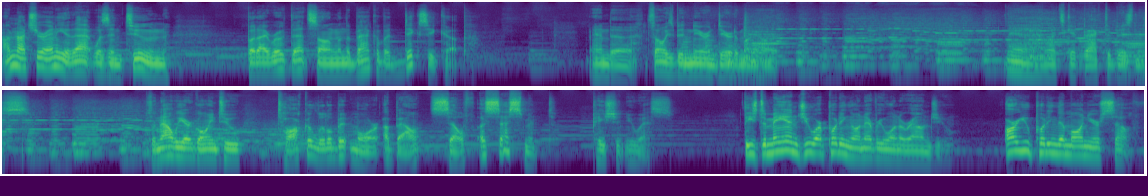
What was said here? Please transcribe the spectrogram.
I'm not sure any of that was in tune, but I wrote that song on the back of a Dixie cup. And uh, it's always been near and dear to my heart. Yeah, let's get back to business. So now we are going to talk a little bit more about self assessment, Patient US. These demands you are putting on everyone around you, are you putting them on yourself?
